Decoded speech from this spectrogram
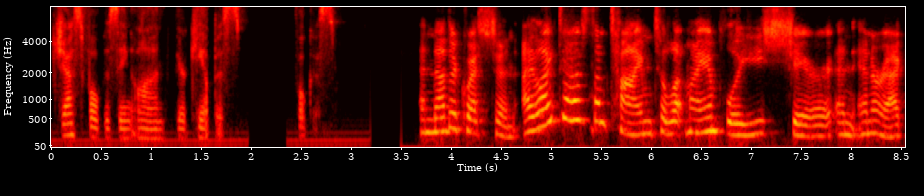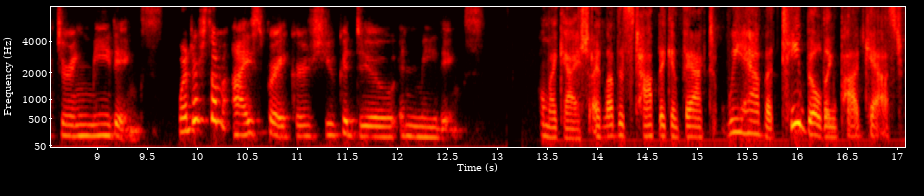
just focusing on their campus focus. Another question. I like to have some time to let my employees share and interact during meetings. What are some icebreakers you could do in meetings? Oh my gosh, I love this topic. In fact, we have a team building podcast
